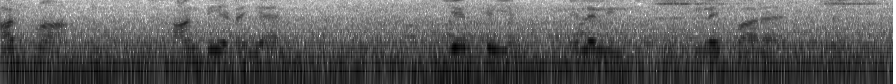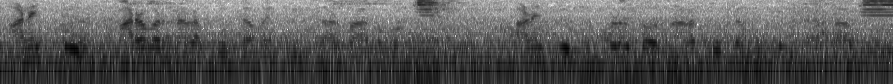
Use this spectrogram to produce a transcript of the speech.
ஆத்மா சாந்தியடைய இயற்கையின் நிழலில் இழைப்பார அனைத்து மறவர் நலக்கூட்டமைப்பின் சார்பாகவும் அனைத்து முக்குளத்தோர் நலக்கூட்டமைப்பின் சார்பாகவும்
